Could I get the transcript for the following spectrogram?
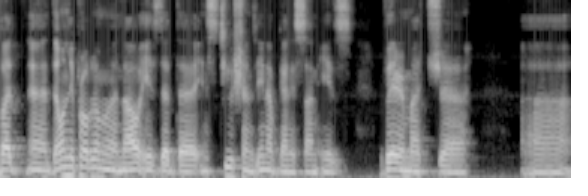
but uh, the only problem uh, now is that the institutions in Afghanistan is very much uh, uh,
